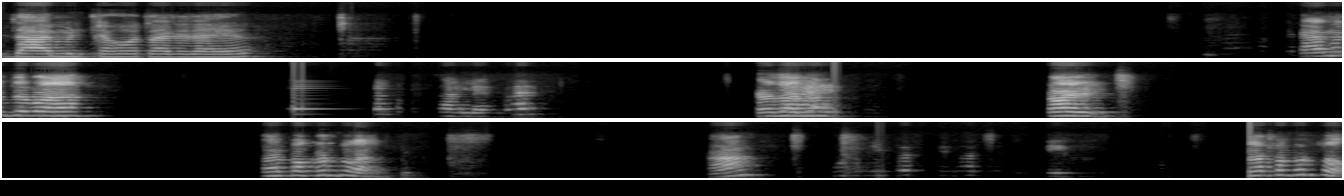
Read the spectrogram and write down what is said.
दहा मिनट होत आलेलं आहे. काय म्हणते बा? झालं? काय? काय पकडतो का तू? पकडतो?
